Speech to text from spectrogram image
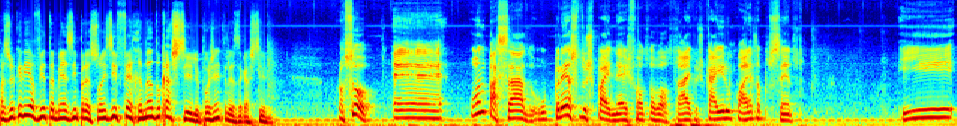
Mas eu queria ver também as impressões de Fernando Castilho. Por gentileza, Castilho. Professor, é, o ano passado o preço dos painéis fotovoltaicos caíram 40%. E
